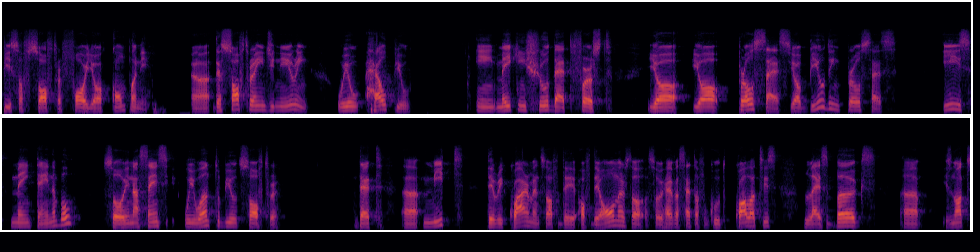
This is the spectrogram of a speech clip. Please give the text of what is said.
piece of software for your company, uh, the software engineering will help you in making sure that first your your process, your building process is maintainable. So in a sense, we want to build software that uh, meet the requirements of the of the owners. So, so you have a set of good qualities, less bugs, uh, is not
